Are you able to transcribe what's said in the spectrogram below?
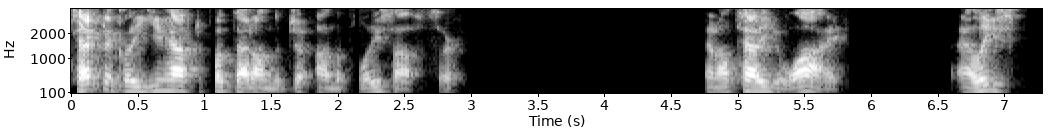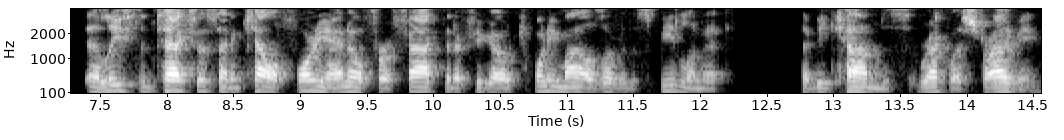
technically you have to put that on the on the police officer. And I'll tell you why. At least at least in Texas and in California, I know for a fact that if you go 20 miles over the speed limit, it becomes reckless driving.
